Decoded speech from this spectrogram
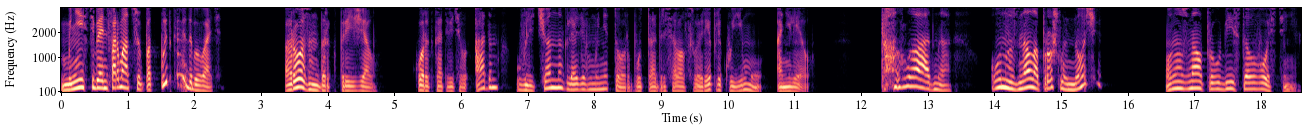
мне из тебя информацию под пытками добывать? Розенберг приезжал. — коротко ответил Адам, увлеченно глядя в монитор, будто адресовал свою реплику ему, а не Лео. «Да ладно! Он узнал о прошлой ночи?» «Он узнал про убийство в Остине,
